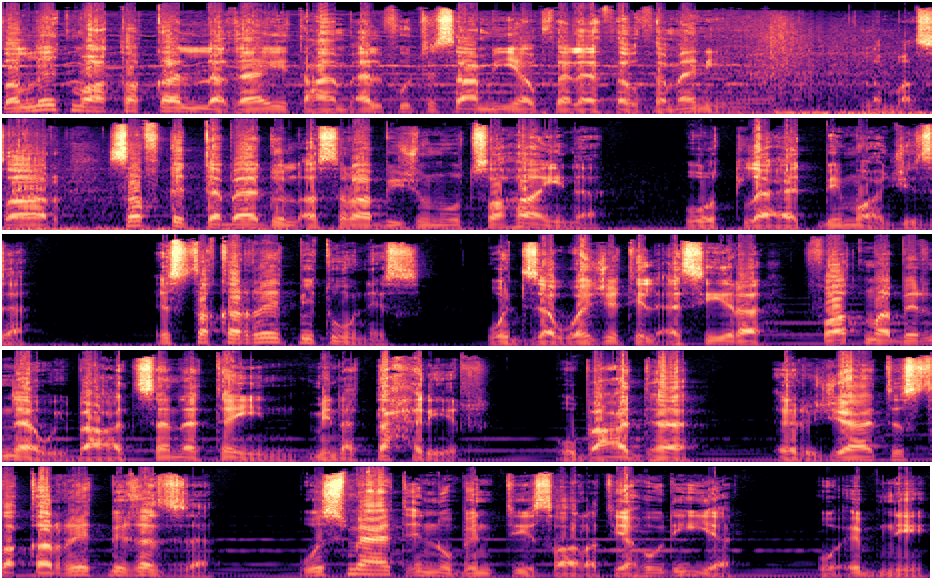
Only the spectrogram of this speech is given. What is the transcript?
ضليت معتقل لغاية عام 1983 لما صار صفقة تبادل أسرى بجنود صهاينة وطلعت بمعجزة. استقريت بتونس وتزوجت الأسيرة فاطمة برناوي بعد سنتين من التحرير. وبعدها رجعت استقريت بغزة وسمعت إنه بنتي صارت يهودية وابني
